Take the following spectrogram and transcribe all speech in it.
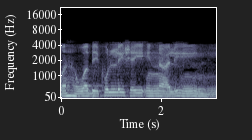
وَهُوَ بِكُلِّ شَيْءٍ عَلِيمٌ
